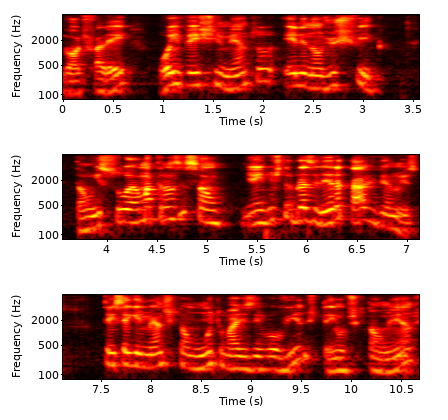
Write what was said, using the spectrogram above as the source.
igual eu te falei, o investimento ele não justifica. Então, isso é uma transição. E a indústria brasileira está vivendo isso. Tem segmentos que estão muito mais desenvolvidos, tem outros que estão menos,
